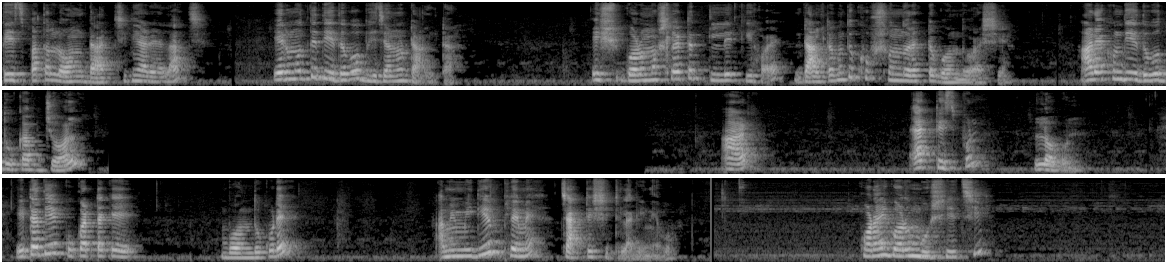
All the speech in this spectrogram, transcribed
তেজপাতা, লং, দারচিনি আর এলাচ। এর মধ্যে দিয়ে দেবো ভেজানো ডালটা। এই গরম মশলাটা দিলে কি হয়, ডালটার মধ্যে খুব সুন্দর একটা গন্ধ আসে। আর এখন দিয়ে দেবো দু কাপ জল। আর এক স্পুন লবণ। এটা দিয়ে কুকারটাকে বন্ধ করে আমি মিডিয়াম ফ্লেমে চারটে সিটি লাগিয়ে নেব। কড়াই গরম বসিয়েছি।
